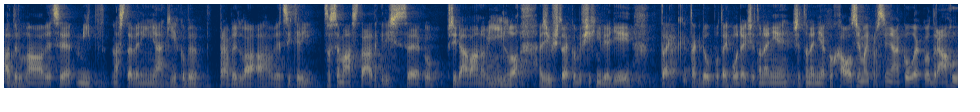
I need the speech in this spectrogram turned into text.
a druhá věc je mít nastavený nějaký jakoby pravidla a věci, které, co se má stát, když se jako přidává nový jídlo. A že už to jakoby všichni vědí, tak, tak jdou po těch bodech, že to není, že to není jako chaos, že mají prostě nějakou jako dráhu,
